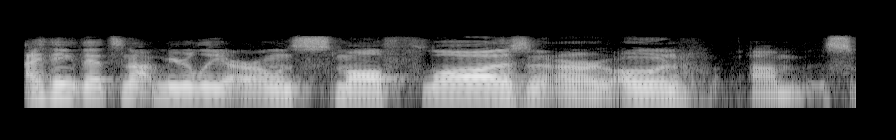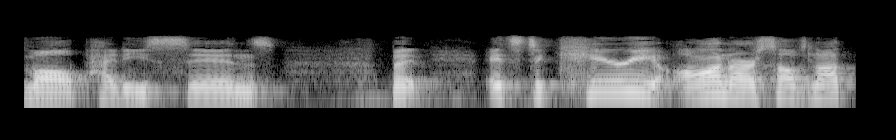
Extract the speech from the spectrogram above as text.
I think that's not merely our own small flaws and our own um, small, petty sins, but it's to carry on ourselves not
